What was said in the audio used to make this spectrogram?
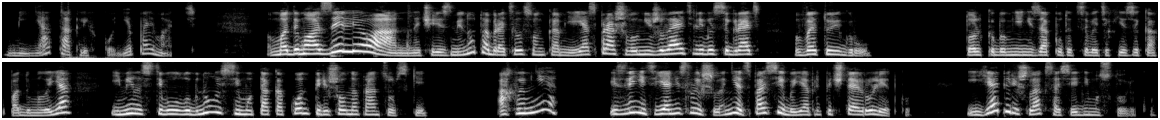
меня так легко не поймать. «Мадемуазель Леоанна», — через минуту обратился он ко мне. Я спрашивал, не желаете ли вы сыграть в эту игру? Только бы мне не запутаться в этих языках, — подумала я, и милостиво улыбнулась ему, так как он перешел на французский. «Ах, вы мне? Извините, я не слышала. Нет, спасибо, я предпочитаю рулетку». И я перешла к соседнему столику.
